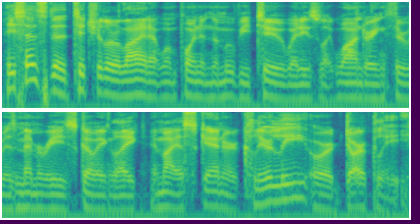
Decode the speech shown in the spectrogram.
He says the titular line at one point in the movie too, when he's like wandering through his memories, going like, "Am I a scanner clearly or darkly?"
